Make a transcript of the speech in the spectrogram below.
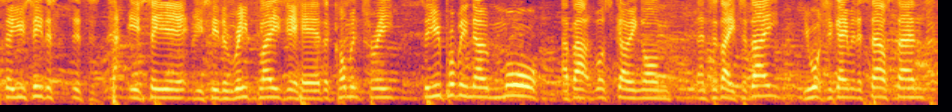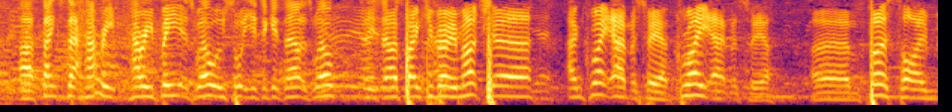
so you see ta- you see it, you see the replays, you hear the commentary. So you probably know more about what's going on than today. Today, you watch a game in the South Stand. Uh, thanks to Harry Harry B as well, who sorted your tickets out as well. So he's- No, thank you very much. Uh, and great atmosphere, great atmosphere. Um, first time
